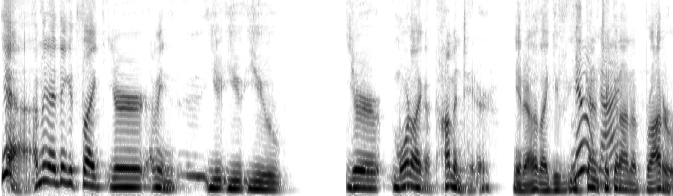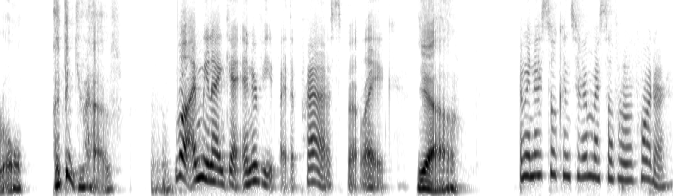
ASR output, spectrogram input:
Yeah, I mean, I think it's like you're. I mean, you you you you're more like a commentator. You know, like you've, you've No, kind of I'm taken on a broader role. I think you have. Well, I mean, I get interviewed by the press, but like, Yeah, I mean, I still consider myself a reporter.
